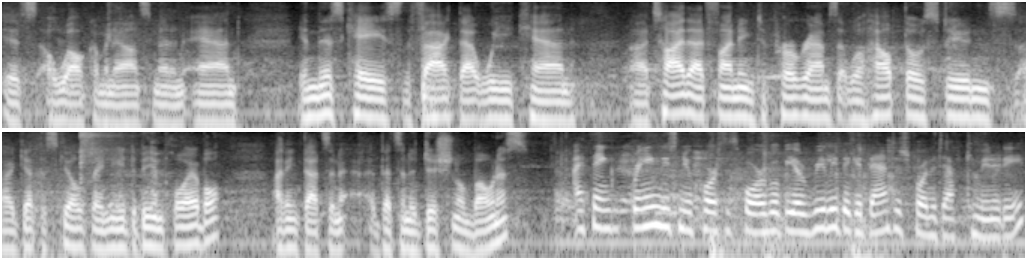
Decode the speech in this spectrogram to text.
It's a welcome announcement and, and in this case, the fact that we can uh, tie that funding to programs that will help those students uh, get the skills they need to be employable, I think that's an, that's an additional bonus. I think bringing these new courses forward will be a really big advantage for the deaf community.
